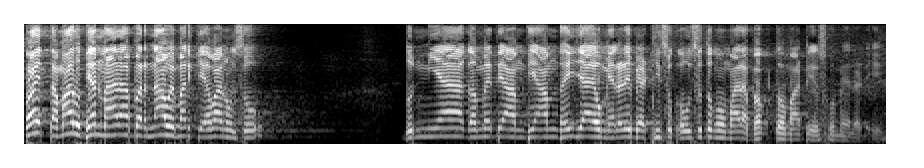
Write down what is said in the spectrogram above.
તોય તમારું ધ્યાન મારા પર ના હોય, મારે કહેવાનું શું? દુનિયા ગમે તે આમથી આમ થઈ જાય, હું મેલડી બેઠી છું, કહું છું તો હું મારા ભક્તો માટે છું મેલડી.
